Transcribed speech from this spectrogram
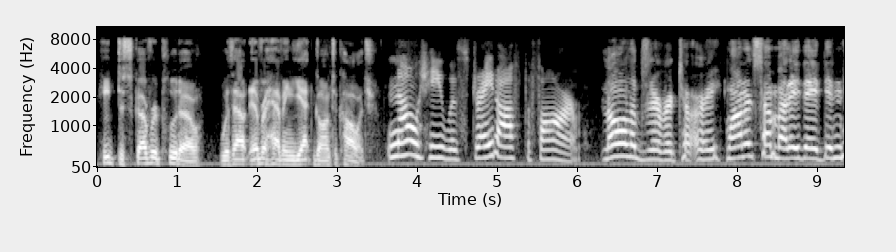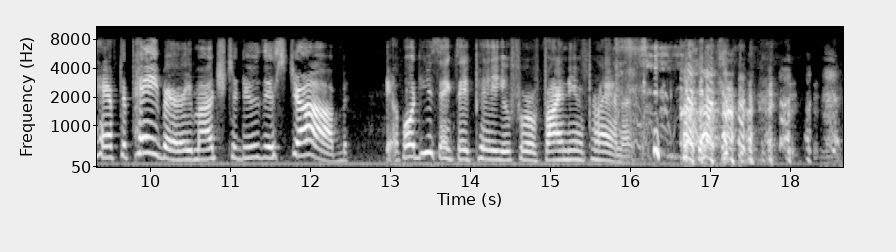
he discovered Pluto without ever having yet gone to college? No, he was straight off the farm. Lowell Observatory wanted somebody they didn't have to pay very much to do this job. What do you think they pay you for finding a planet?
